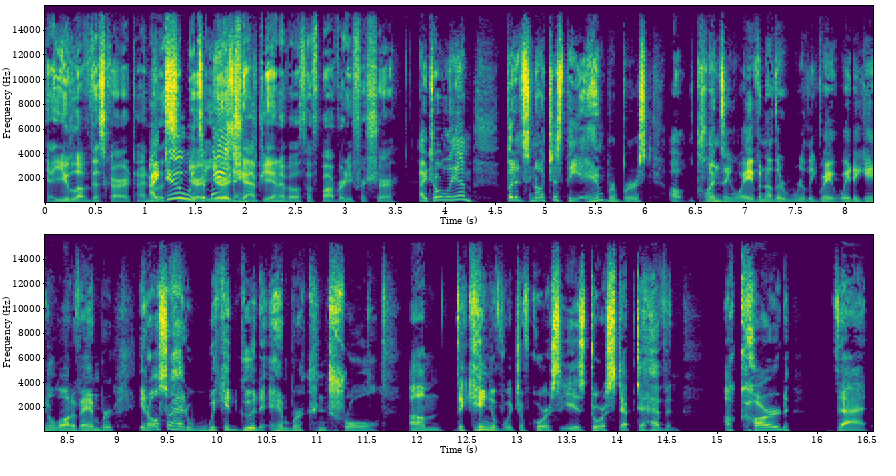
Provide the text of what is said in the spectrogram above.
Yeah, you love this card. I, know I do. You're, you're, a champion of Oath of Poverty for sure. I totally am. But it's not just the Amber Burst. Oh, Cleansing Wave, another really great way to gain a lot of Amber. It also had Wicked Good Amber Control, um, the king of which, of course, is Doorstep to Heaven, a card that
